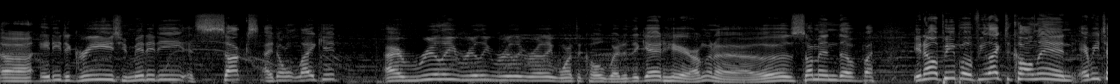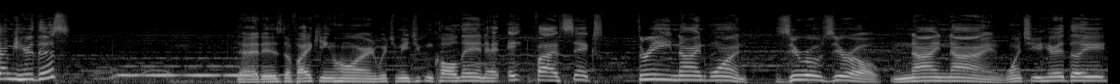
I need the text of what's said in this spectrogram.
Uh, 80 degrees, humidity. It sucks. I don't like it. I really, really, really, really want the cold weather to get here. I'm gonna uh, summon the. You know, people, if you like to call in, every time you hear this, that is the Viking horn, which means you can call in at 856 391 0099. Once you hear the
